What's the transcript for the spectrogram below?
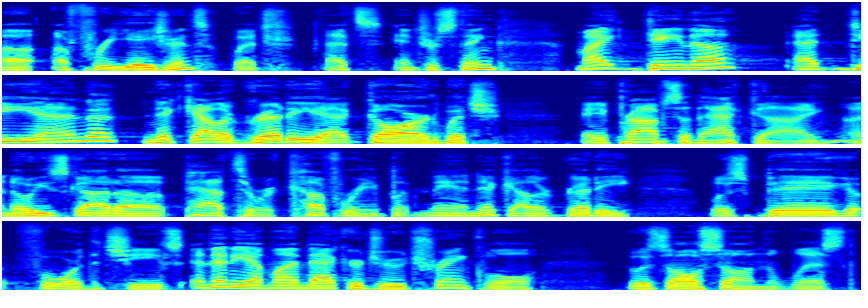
uh, a free agent, which that's interesting. Mike Danna at DN, Nick Allegretti at guard, which hey, props to that guy. I know he's got a path to recovery, but man, Nick Allegretti was big for the Chiefs. And then you have linebacker Drue Tranquill, who is also on the list.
